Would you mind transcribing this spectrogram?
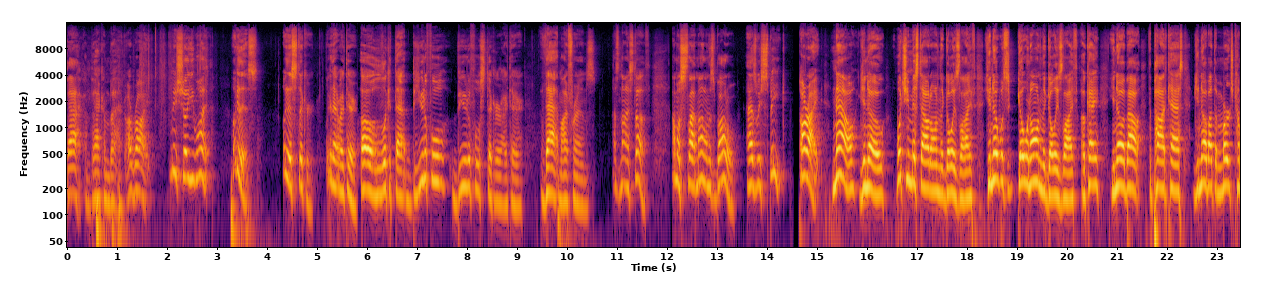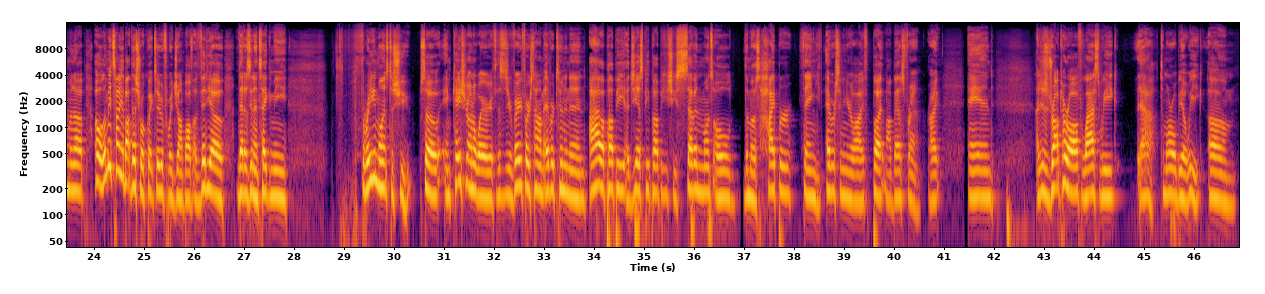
Back. I'm back. I'm back. All right. Let me show you what. Look at this. Look at this sticker. Look at that right there. Oh, look at that beautiful, beautiful sticker right there. That, my friends, that's nice stuff. I'm gonna slap mine on this bottle as we speak. All right, now you know what you missed out on in the Gully's life. You know what's going on in the Gully's life, okay? You know about the podcast. You know about the merch coming up. Oh, let me tell you about this real quick, too, before we jump off. A video that is going to take me three months to shoot. So, in case you're unaware, if this is your very first time ever tuning in, I have a puppy, a GSP puppy. She's seven months old, the most hyper thing you've ever seen in your life, but my best friend, right? And I just dropped her off last week. Yeah, tomorrow will be a week. Um,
